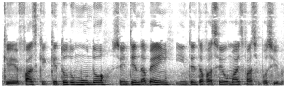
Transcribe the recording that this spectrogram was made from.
que faz que, que todo mundo se entenda bem e tenta fazer o mais fácil possível.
